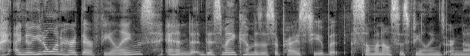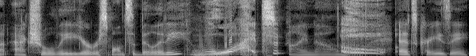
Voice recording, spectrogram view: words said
I, I know you don't want to hurt their feelings, and this might come as a surprise to you, but someone else's feelings are not actually your responsibility. What? I know. It's crazy.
